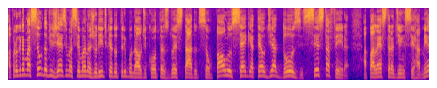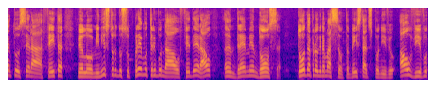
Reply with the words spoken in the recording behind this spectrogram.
A programação da 20 Semana Jurídica do Tribunal de Contas do Estado de São Paulo segue até o dia 12, sexta-feira. A palestra de encerramento será feita pelo ministro do Supremo Tribunal Federal, André Mendonça. Toda a programação também está disponível ao vivo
